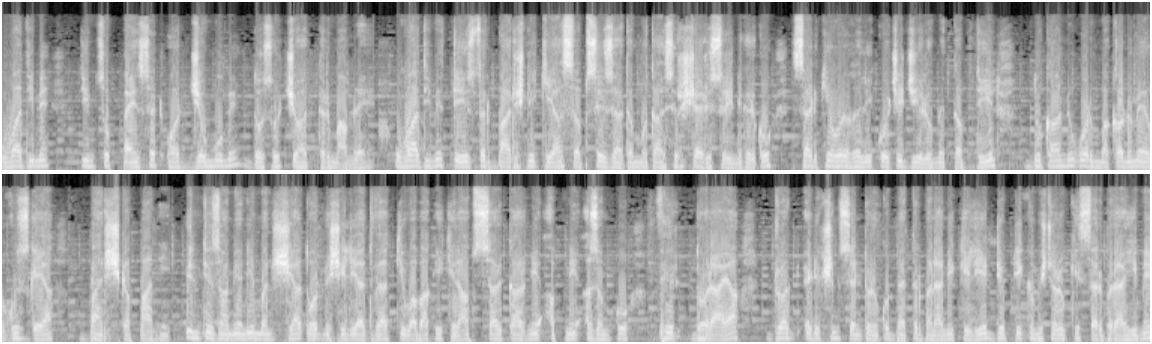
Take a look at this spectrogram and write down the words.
वादी में तीन सौ पैंसठ और जम्मू में दो सौ चौहत्तर मामले वादी में तेज तर बारिश ने किया सबसे ज़्यादा मुतासर शहर श्रीनगर को सड़कें और गली कोचे जेलों में तब्दील। दुकानों और मकानों में घुस गया बारिश का पानी इंतजामिया ने मंशियात और नशीली अद्वैत की वबा के खिलाफ सरकार ने अपने अजम को फिर दोहराया। ड्रग एडिक्शन सेंटरों को बेहतर बनाने के लिए डिप्टी कमिश्नरों की सरबराही में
